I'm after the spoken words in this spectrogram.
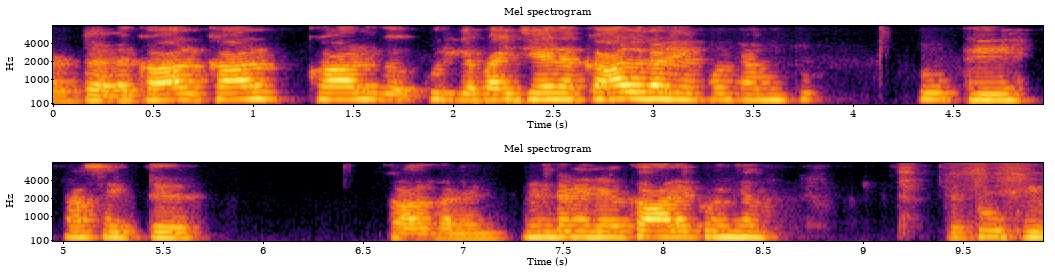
அடுத்த கால் கால் காலு குறிக்க பயிற்சியான கால்களையும் கொஞ்சம் தூக்கி அசைத்து கால்களை நின்ற நிலையில் காலை கொஞ்சம் தூக்கி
